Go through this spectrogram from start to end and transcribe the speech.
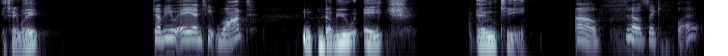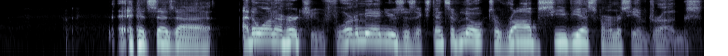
You say wait, W A N T want? W H N T. Oh, I was like, what? It says, uh, "I don't want to hurt you." Florida man uses extensive note to rob CVS pharmacy of drugs.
